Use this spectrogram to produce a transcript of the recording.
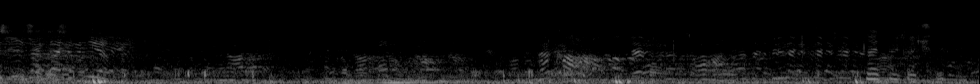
Надо сыграть. Но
